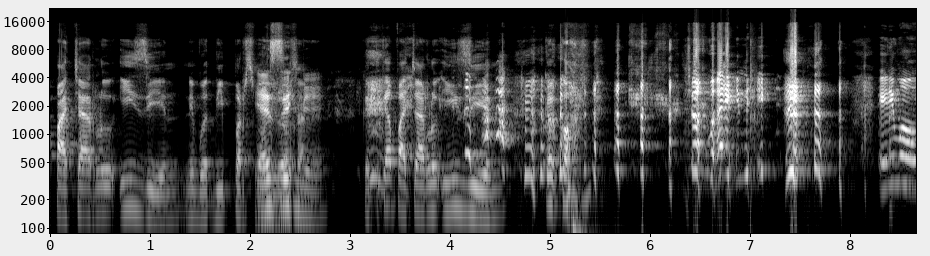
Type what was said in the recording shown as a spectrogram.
pacar lu izin, nih buat diper semua Ya. Ketika pacar lu izin ke kon mau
